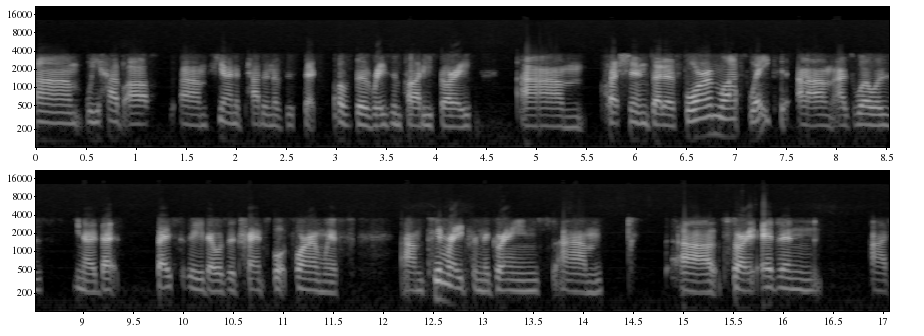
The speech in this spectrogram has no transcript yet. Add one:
um, we have asked um, Fiona Patten of the sec- of the Reason Party, sorry, um, questions at a forum last week, um, as well as you know that basically there was a transport forum with um, Tim Read from the Greens, um, uh, sorry Evan, I've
